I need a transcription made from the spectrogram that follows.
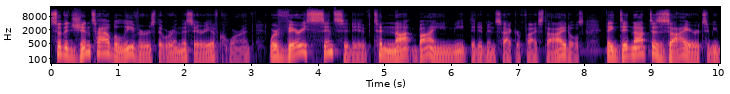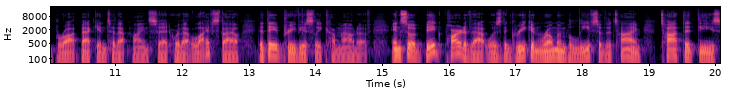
So the Gentile believers that were in this area of Corinth were very sensitive to not buying meat that had been sacrificed to idols. They did not desire to be brought back into that mindset or that lifestyle that they had previously come out of. And so a big part of that was the Greek and Roman beliefs of the time taught that these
